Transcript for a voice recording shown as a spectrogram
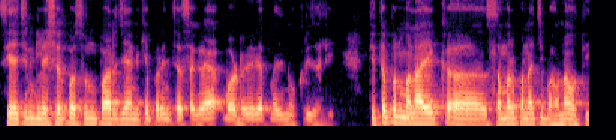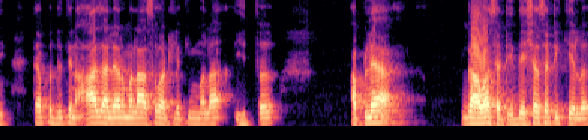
सियाचिन ग्लेशियरपासून पार जे अँड केपर्यंतच्या सगळ्या बॉर्डर एरियात माझी नोकरी झाली. तिथं पण मला एक समर्पणाची भावना होती. त्या पद्धतीनं आज आल्यावर मला असं वाटलं की मला इथं आपल्या गावासाठी देशासाठी केलं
